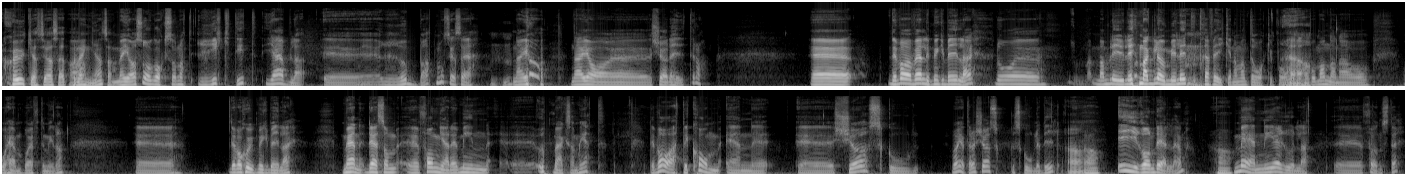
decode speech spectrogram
sjukaste jag har sett på Ja. länge alltså. Men jag såg också något riktigt jävla eh, rubbat måste jag säga. Mhm. När jag, när jag eh, körde hit idag. Eh, det var väldigt mycket bilar. Då, eh, man, blir ju, man glömmer ju lite trafiken när man inte åker på, Ja. på morgnarna och, och hem på eftermiddagen. Eh, det var sjukt mycket bilar. Men det som eh, fångade min eh, uppmärksamhet. Det var att det kom en eh, körskol... Vad heter det? Körskolebil. Ja. I rondellen. ja. Med nerrullat eh, fönster.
